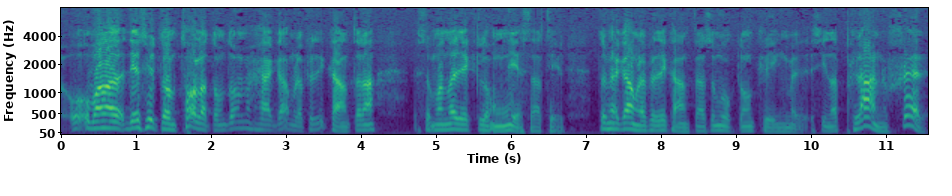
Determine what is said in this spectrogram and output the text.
Och, och man har dessutom talat om de här gamla predikanterna som man har räckt lång näsa till. De här gamla predikanterna som åkte omkring med sina planscher.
